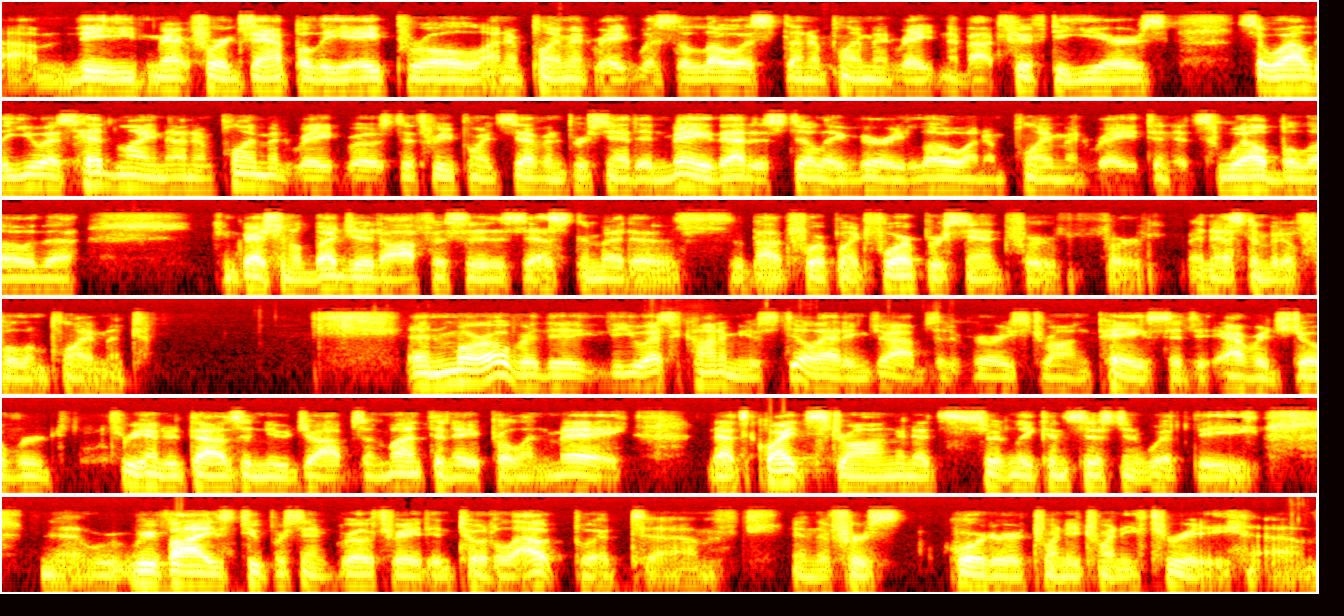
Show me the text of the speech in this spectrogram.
Um, the, for example, the April unemployment rate was the lowest unemployment rate in about 50 years. So while the U.S. headline unemployment rate rose to 3.7% in May, that is still a very low unemployment rate, and it's well below the Congressional Budget Office's estimate of about 4.4% for for an estimate of full employment. And moreover, the, the U.S. economy is still adding jobs at a very strong pace. It averaged over 300,000 new jobs a month in April and May. That's quite strong, and it's certainly consistent with the you know, revised 2% growth rate in total output um, in the first quarter of 2023. Um,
